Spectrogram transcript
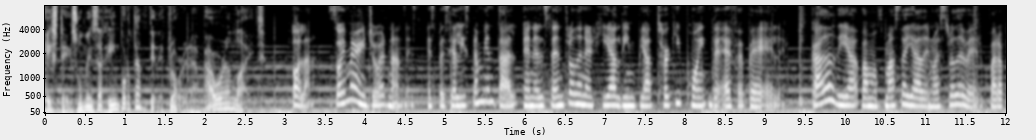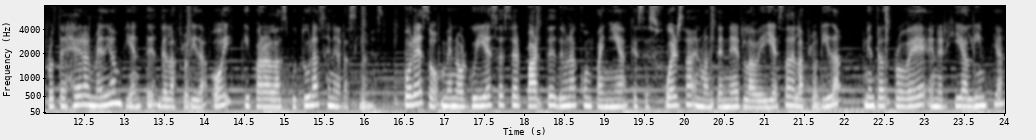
Este es un mensaje importante de Florida Power and Light. Hola, soy Mary Jo Hernández, especialista ambiental en el Centro de Energía Limpia Turkey Point de FPL. Cada día vamos más allá de nuestro deber para proteger al medio ambiente de la Florida hoy y para las futuras generaciones. Por eso me enorgullece ser parte de una compañía que se esfuerza en mantener la belleza de la Florida mientras provee energía limpia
